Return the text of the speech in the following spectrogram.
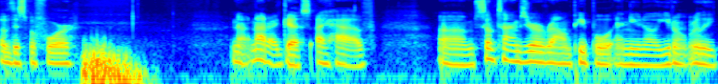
of this before. No, not I guess I have um, sometimes you're around people and you know you don't really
